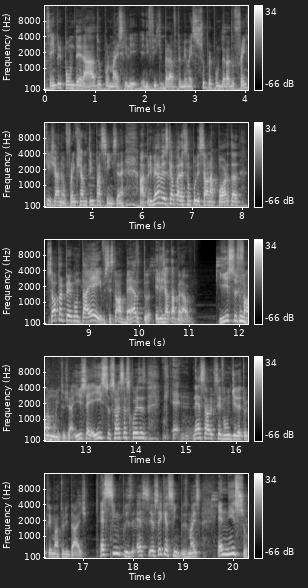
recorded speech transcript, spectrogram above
sempre ponderado, por mais que ele, ele fique bravo também, mas super ponderado. O Frank já não, o Frank já não tem paciência, né? A primeira vez que aparece um policial na porta, só para perguntar, ei, vocês estão abertos? Ele já tá bravo. E isso fala muito já. Isso é isso, são essas coisas. É, nessa hora que você vê um diretor que tem maturidade. É simples, é, eu sei que é simples, mas é nisso.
